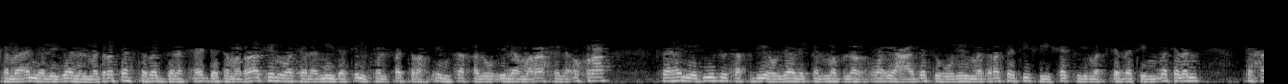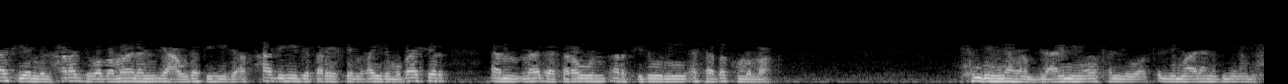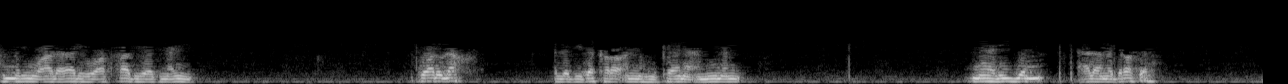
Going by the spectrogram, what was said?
كما أن لجان المدرسة تبدلت عدة مرات وتلاميذ تلك الفترة انتقلوا إلى مراحل أخرى فهل يجوز تقدير ذلك المبلغ وإعادته للمدرسة في شكل مكتبة مثلا؟ تحاشيا للحرج وضمانا لعودته لأصحابه بطريق غير مباشر أم ماذا ترون؟ أرشدوني أثابكم الله. الحمد لله رب العالمين وأصلي وأسلم على نبينا محمد وعلى آله وأصحابه أجمعين. سؤال الأخ الذي ذكر أنه كان أمينا ماليا على مدرسة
